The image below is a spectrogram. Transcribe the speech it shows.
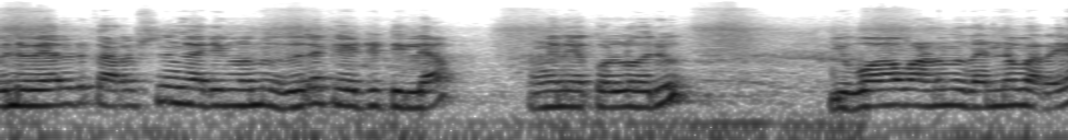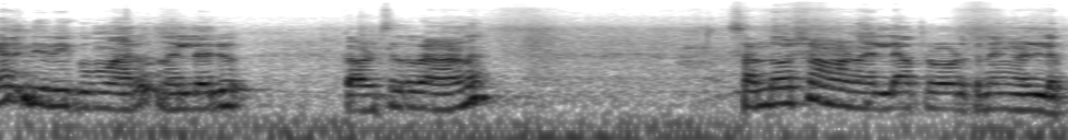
പിന്നെ വേറൊരു കറപ്ഷനും കാര്യങ്ങളൊന്നും ഇതുവരെ കേട്ടിട്ടില്ല. അങ്ങനെയൊക്കെ ഉള്ള ഒരു യുവാവാണെന്ന് തന്നെ പറയാം രവികുമാർ നല്ലൊരു കൗൺസിലറാണ് സന്തോഷമാണ് എല്ലാ പ്രവർത്തനങ്ങളിലും.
